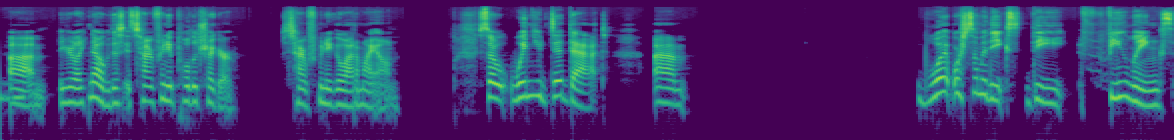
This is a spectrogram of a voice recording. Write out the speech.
mm-hmm. um, you're like, no, this it's time for me to pull the trigger. It's time for me to go out on my own. So when you did that, um, what were some of the the feelings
